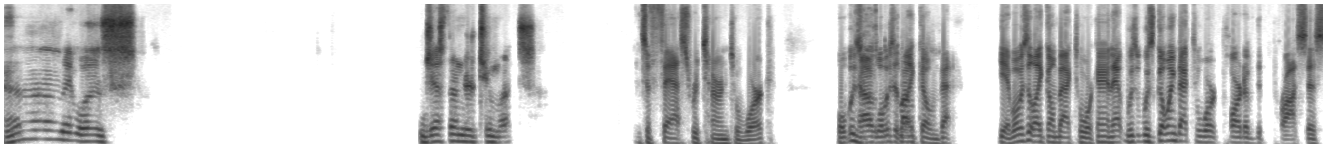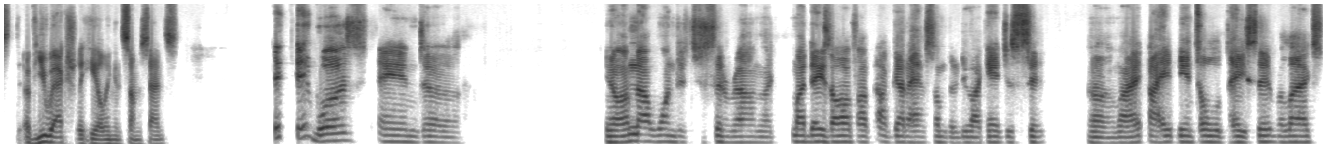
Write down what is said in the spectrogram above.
Uh, it was just under two months. It's a fast return to work. What was was what was it like going back? Yeah, what was it like going back to work? And that was was going back to work part of the process of you actually healing in some sense. It it was, and uh, you know, I'm not one to just sit around. Like my days off, I've, I've got to have something to do. I can't just sit. Um, I I hate being told, "Hey, sit, relax."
